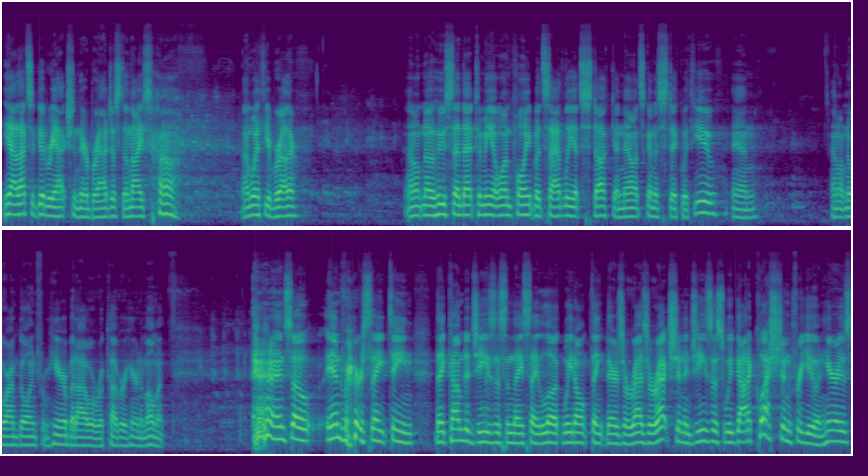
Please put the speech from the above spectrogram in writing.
Yeah, that's a good reaction there, Brad. Just a nice, huh. I'm with you, brother. I don't know who said that to me at one point, but sadly it stuck, and now it's going to stick with you. And I don't know where I'm going from here, but I will recover here in a moment. and so in verse 18, they come to Jesus and they say, Look, we don't think there's a resurrection. And Jesus, we've got a question for you. And here is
